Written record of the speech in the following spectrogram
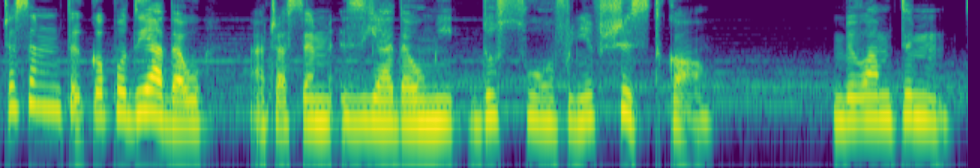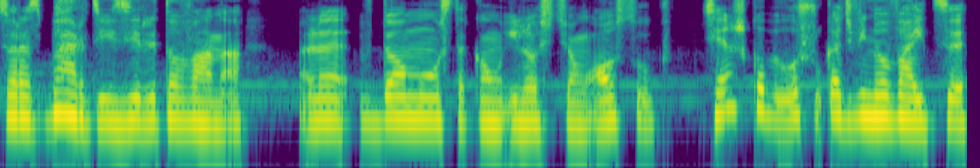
Czasem tylko podjadał, a czasem zjadał mi dosłownie wszystko. Byłam tym coraz bardziej zirytowana, ale w domu z taką ilością osób ciężko było szukać winowajcy,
